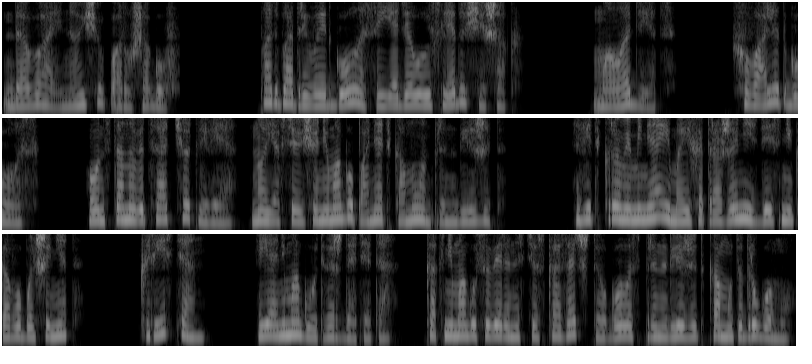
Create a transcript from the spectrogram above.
«Давай, ну еще пару шагов». Подбадривает голос, и я делаю следующий шаг. «Молодец». Хвалит голос. Он становится отчетливее, но я все еще не могу понять, кому он принадлежит. Ведь кроме меня и моих отражений здесь никого больше нет. Кристиан? Я не могу утверждать это. Как не могу с уверенностью сказать, что голос принадлежит кому-то другому.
